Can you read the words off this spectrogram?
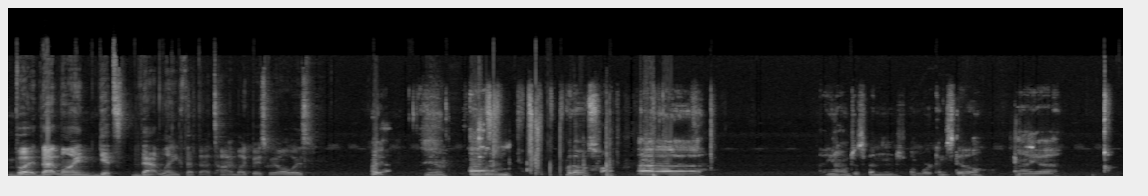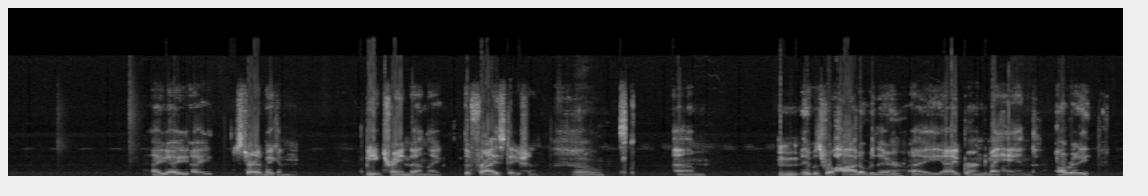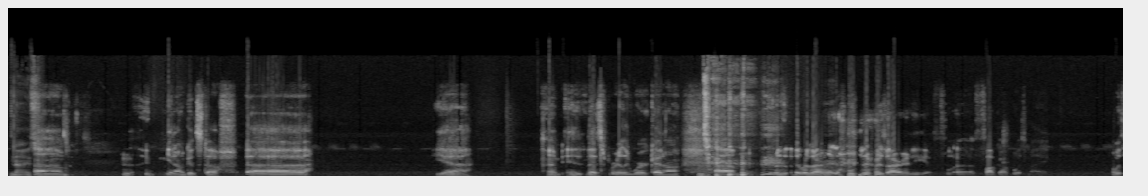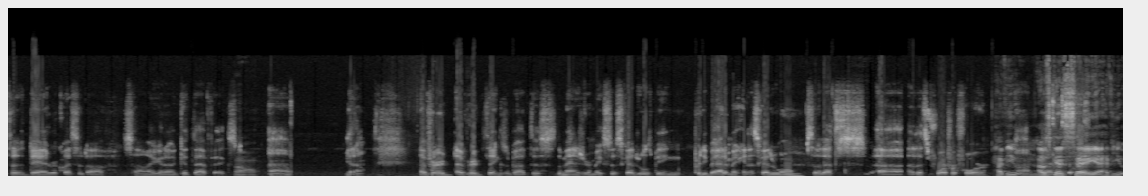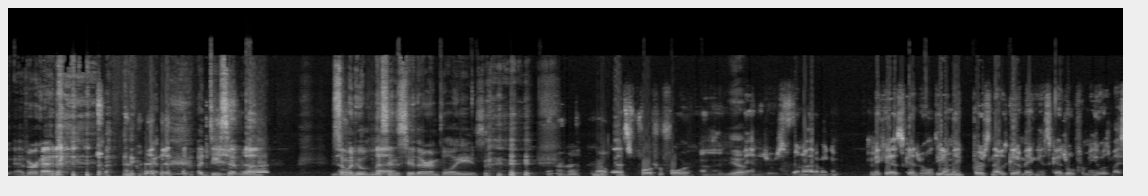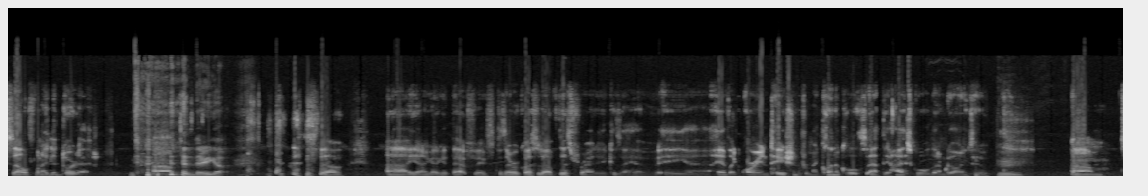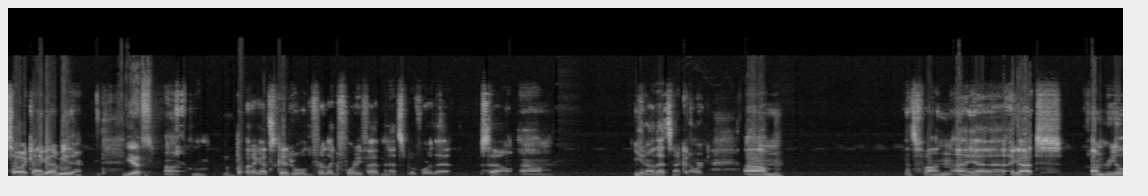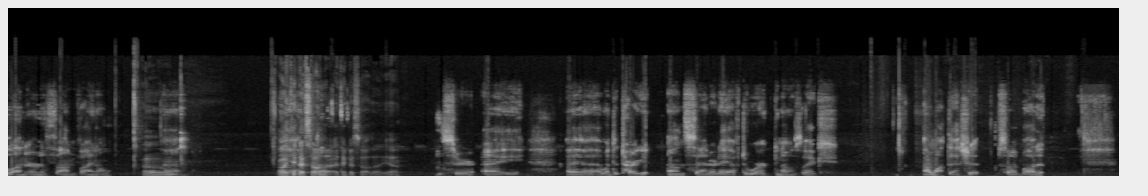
but that line gets that length at that time, like basically always. Oh yeah. Yeah. Um, but that was fun. Uh, you know, just been just been working still. I uh, I, I I started making being trained on like the fry station. Oh. Um, it was real hot over there. I I burned my hand already. Nice. Um, you know, good stuff. Uh, yeah, um, it, that's really work. I don't. Um, there, was, there was already there was already a a fuck up with my with a day I requested off, so I gotta get that fixed. oh. Um, you know, I've heard I've heard things about this. The manager makes the schedules being pretty bad at making a schedule, so that's uh, that's four for four. Have you? I was gonna say, yeah. Have you ever had a decent one? Uh, Someone nope. who listens to their employees. Uh, no, that's four for four. Um, Yeah. Managers don't know how to make a, make a schedule. The only person that was good at making a schedule for me was myself when I did DoorDash. Um, there you go. so, uh, yeah, I gotta get that fixed because I requested off this Friday because I have a uh, I have like orientation for my clinicals at the high school that I'm going to. Mm. Um, so I kind of gotta be there. Yes. Um, but I got scheduled for like 45 minutes before that. So, um, you know, that's not going to work. Um, that's fun. I, uh, I got Unreal Unearth on vinyl. Oh. Uh, oh, I think I saw that. I think I saw that. Yeah. yes, sir. I, I uh, went to Target on Saturday after work and I was like, I want that shit. So I bought it.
